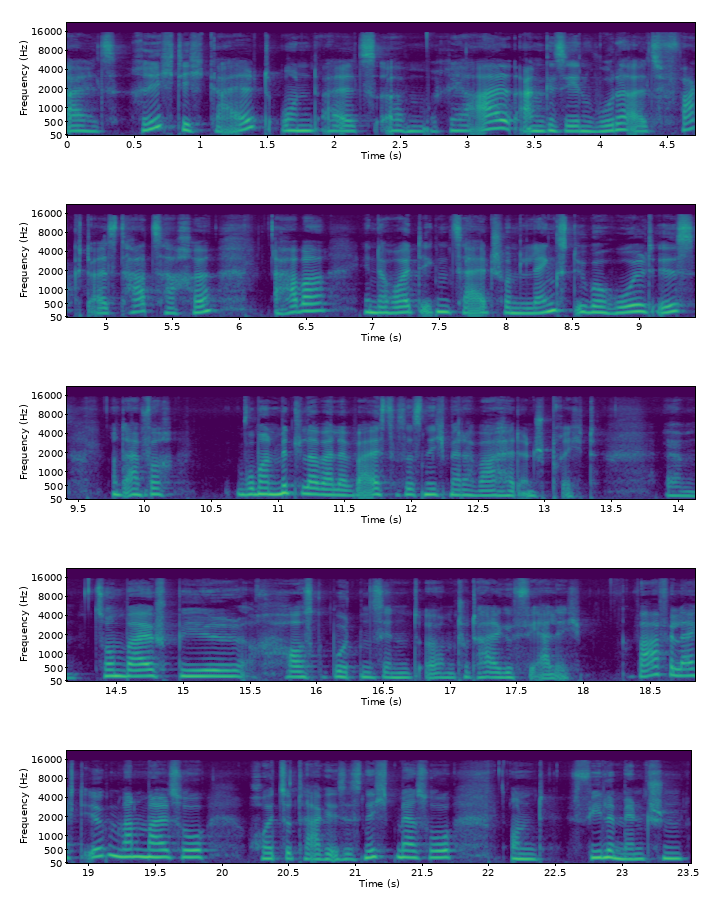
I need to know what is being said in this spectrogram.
als richtig galt und als ähm, real angesehen wurde, als Fakt, als Tatsache, aber in der heutigen Zeit schon längst überholt ist und einfach, wo man mittlerweile weiß, dass es nicht mehr der Wahrheit entspricht. Ähm, zum Beispiel, Hausgeburten sind ähm, total gefährlich. War vielleicht irgendwann mal so, heutzutage ist es nicht mehr so und viele Menschen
